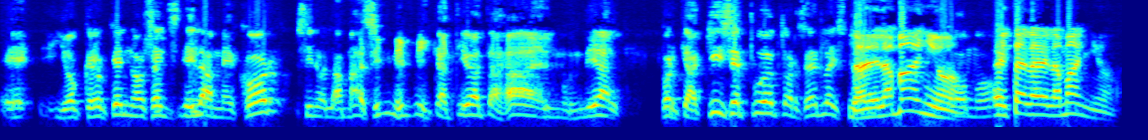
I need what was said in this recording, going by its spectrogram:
Eh, yo creo que no sé si la mejor, sino la más significativa tajada del Mundial, porque aquí se pudo torcer la La historia. del Amaño. ¿Cómo? Esta es la del Amaño.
